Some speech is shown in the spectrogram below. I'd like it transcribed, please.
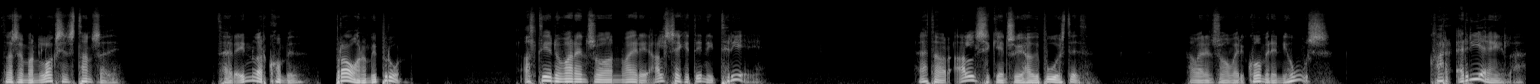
þar sem hann loksins tansaði. Þegar inn var komið, brá hann um í brún. Allt í hennu var eins og hann væri alls ekkert inn í tréi. Þetta var alls ekki eins og ég hafði búist við. Það var eins og hann væri komin inn í hús. Hvar er ég eiginlega?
